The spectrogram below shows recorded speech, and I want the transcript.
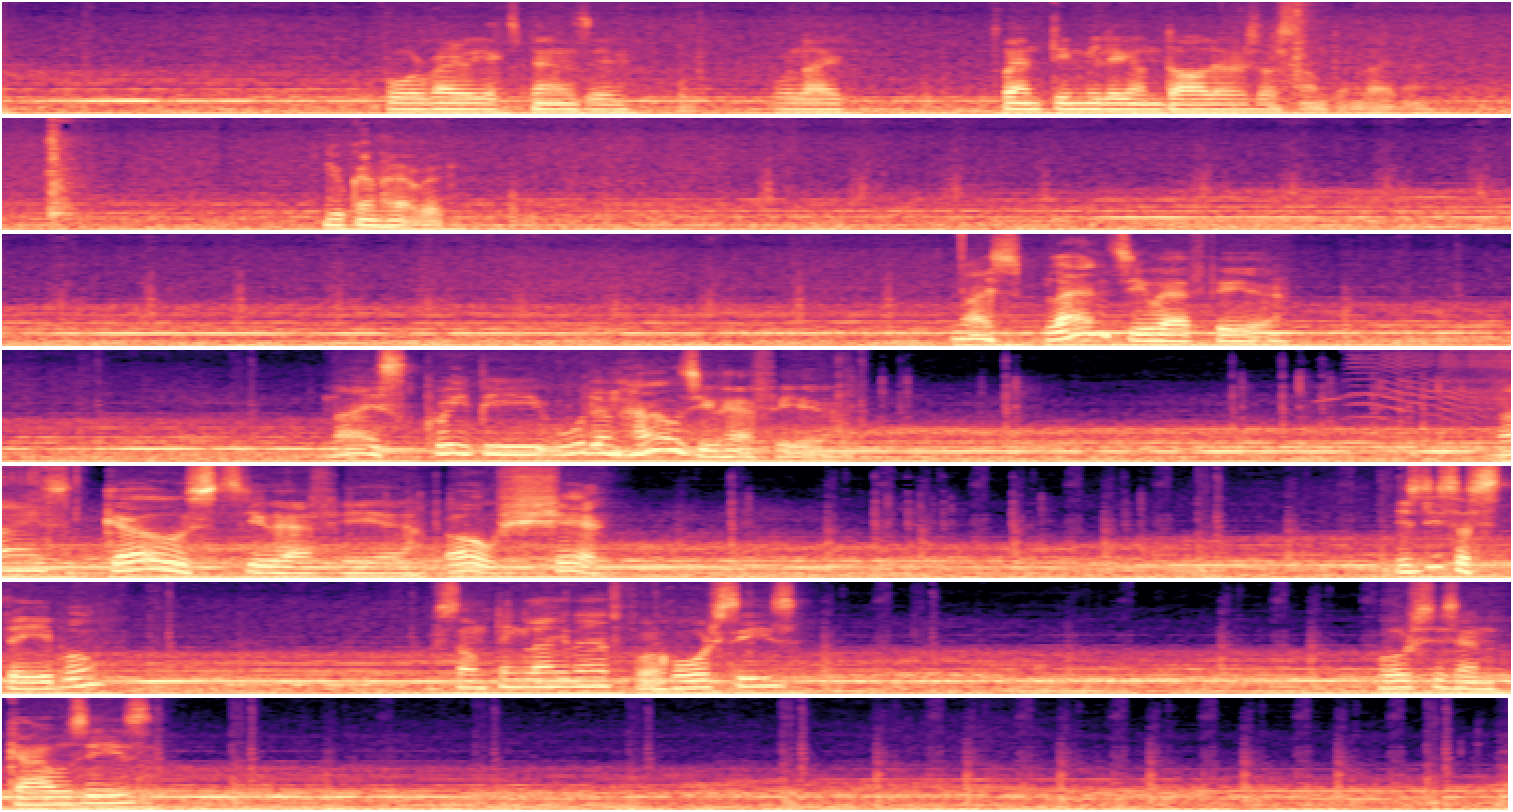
for very expensive, for like 20 million dollars or something like that. You can have it. Nice plants you have here. Nice creepy wooden house you have here. Nice ghosts you have here. Oh shit. Is this a stable? Something like that for horses? Horses and cowsies?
